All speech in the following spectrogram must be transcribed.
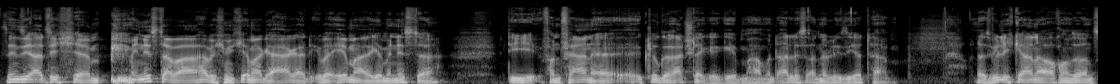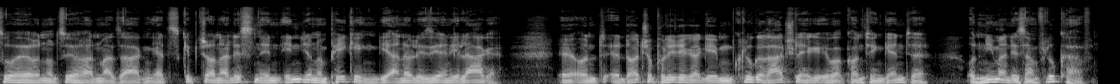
Sehen Sie, als ich ähm, Minister war, habe ich mich immer geärgert über ehemalige Minister, die von ferne äh, kluge Ratschläge gegeben haben und alles analysiert haben. Und das will ich gerne auch unseren Zuhörerinnen und Zuhörern mal sagen. Jetzt gibt Journalisten in Indien und Peking, die analysieren die Lage. Äh, und äh, deutsche Politiker geben kluge Ratschläge über Kontingente und niemand ist am Flughafen.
